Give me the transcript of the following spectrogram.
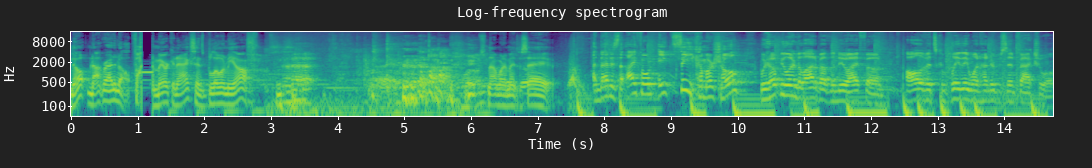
Nope, not right at all. Fuck, American accent's blowing me off. It's not what I meant to say. And that is the iPhone 8C commercial. We hope you learned a lot about the new iPhone. All of it's completely 100% factual.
